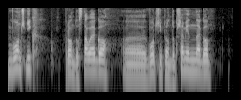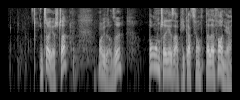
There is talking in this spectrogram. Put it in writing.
Włącznik prądu stałego, e, włącznik prądu przemiennego. I co jeszcze, moi drodzy? Połączenie z aplikacją w telefonie,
